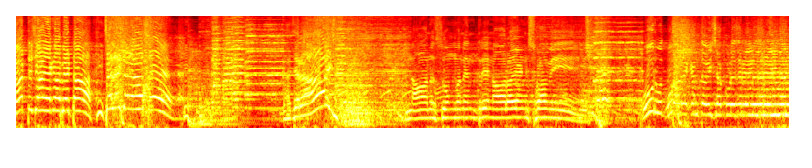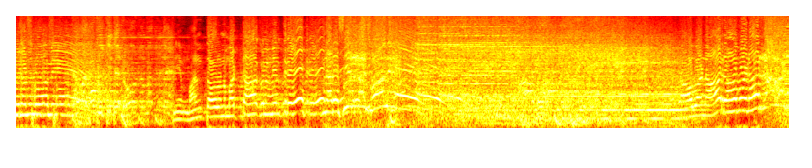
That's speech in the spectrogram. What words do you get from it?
कट जाएगा बेटा चले जाए यहाँ से ಗಜರಾಜ್ ನಾನು ಸುಮ್ಮನೆಂದ್ರೆ ನಾರಾಯಣ ಸ್ವಾಮಿ ಊರು ಉತ್ತರಬೇಕಂತ ವಿಷ ಕುಡಿದ್ರೆ ಲಿಂಗರಾಜ ಸ್ವಾಮಿ ನಿಮ್ಮಂತವ್ರನ್ನ ಮಟ್ಟ ಹಾಕಲು ನಿಂತರೆ ನರಸಿಂಹ ಸ್ವಾಮಿ ರಾವಣ ರಾವಣ ರಾವಣ!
